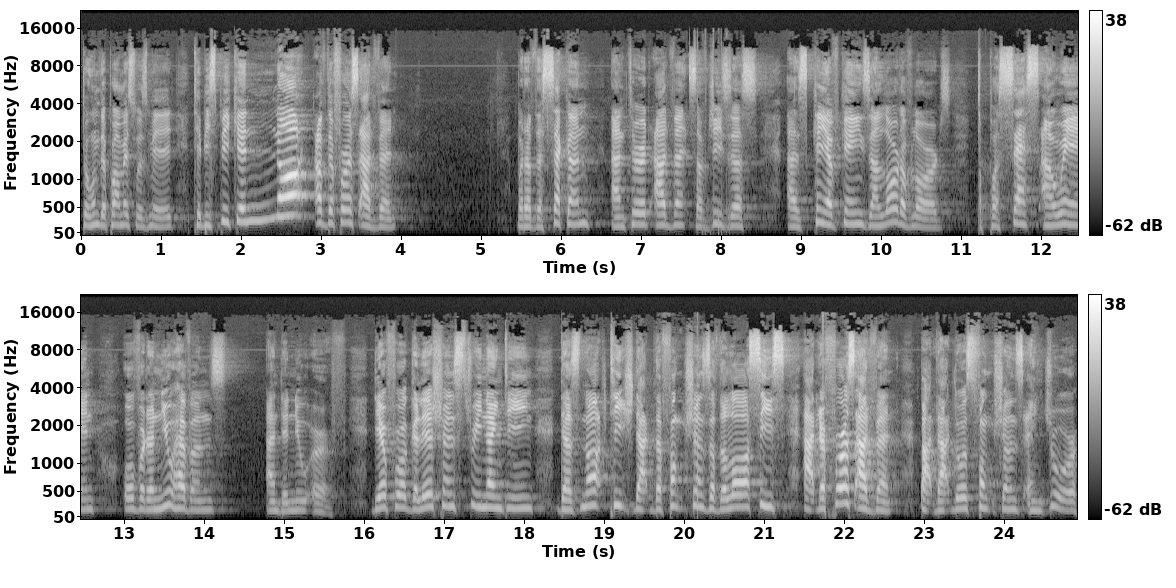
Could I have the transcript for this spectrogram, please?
to whom the promise was made, to be speaking not of the first advent, but of the second and third advents of Jesus as King of kings and Lord of lords, to possess and reign over the new heavens and the new earth. Therefore, Galatians 3:19 does not teach that the functions of the law cease at the first advent, but that those functions endure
